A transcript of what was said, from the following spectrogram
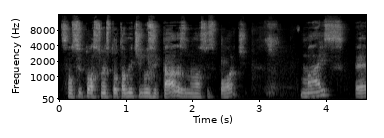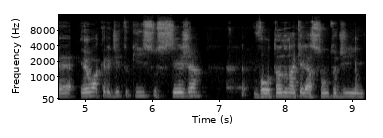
são situações totalmente inusitadas no nosso esporte, mas é, eu acredito que isso seja, voltando naquele assunto de,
